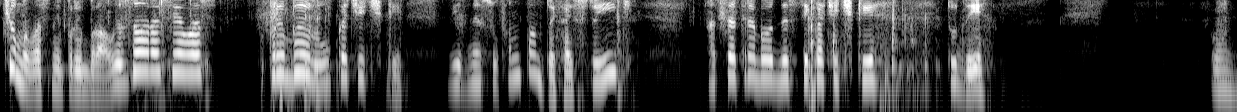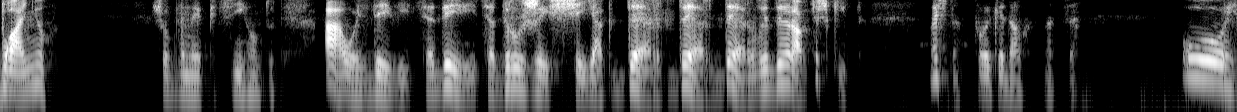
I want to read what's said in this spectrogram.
чому ми вас не прибрали? Зараз я вас приберу качечки. Віднесу фонтан, той хай стоїть. А це треба однести качечки туди, в баню, щоб вони під снігом тут. А ось дивіться, дивіться, дружище, як дер, дер, дер, видирав. Це ж кіт. Бачите, повикидав на це. Ой,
